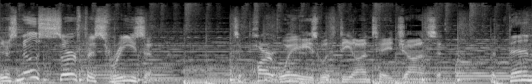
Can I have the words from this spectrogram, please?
There's no surface reason to part ways with Diontae Johnson, but then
